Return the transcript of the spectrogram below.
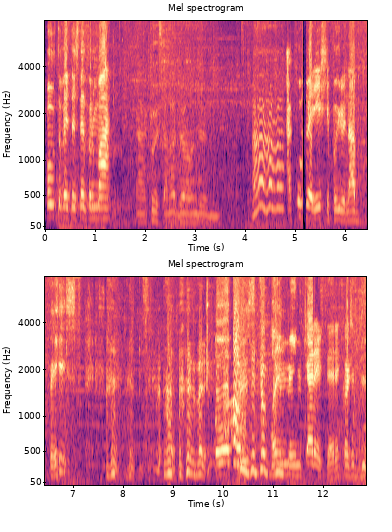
motivated i stedet for meg. Ja, meg å dø av en duden. Ah, Jeg kommer ikke på grunn av beist. Bare Og pluss en main karakter. Kanskje du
